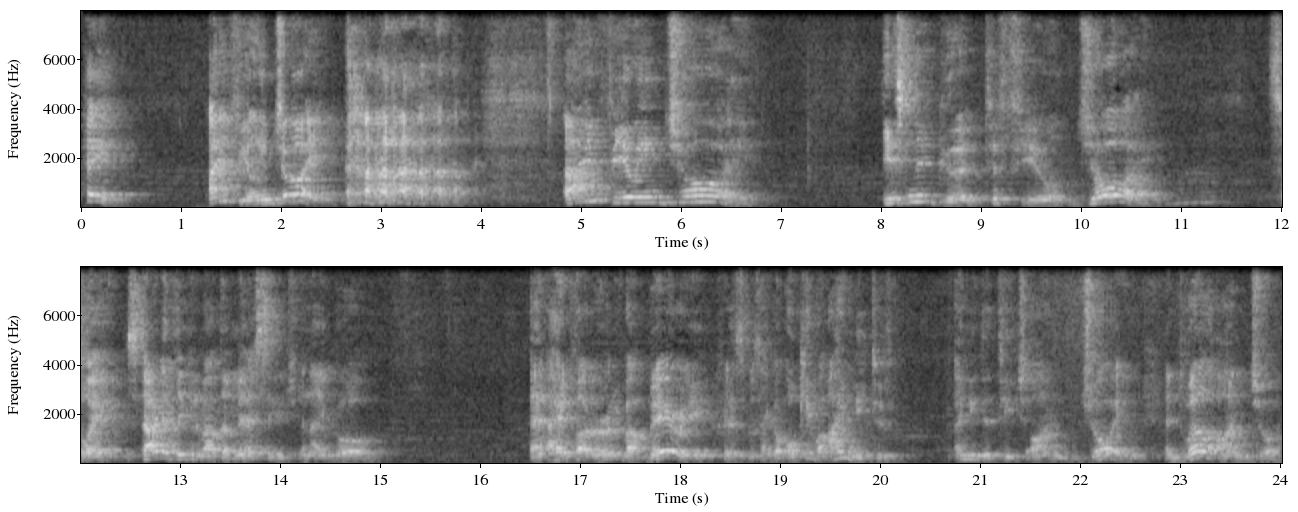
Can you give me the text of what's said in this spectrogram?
Hey, I'm feeling joy. I'm feeling joy. Isn't it good to feel joy? So I started thinking about the message and I go, and I had thought earlier about Merry Christmas. I go, okay, well, I need to, I need to teach on joy and, and dwell on joy.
